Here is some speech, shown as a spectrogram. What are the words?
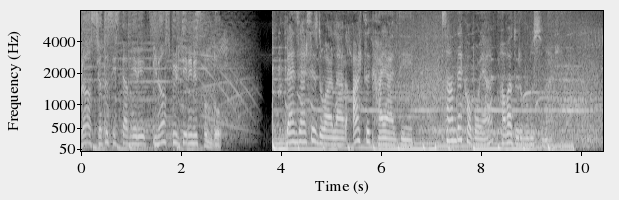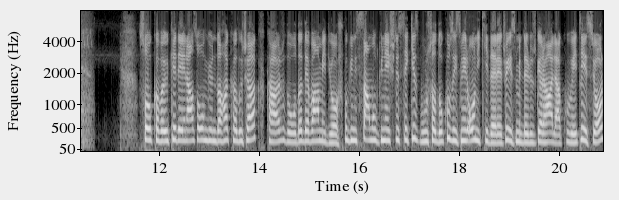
Bras çatı sistemleri finans bültenini sundu. Benzersiz duvarlar artık hayal değil. Sandeko Boya hava durumunu sunar. Soğuk hava ülkede en az 10 gün daha kalacak. Kar doğuda devam ediyor. Bugün İstanbul güneşli 8, Bursa 9, İzmir 12 derece. İzmir'de rüzgar hala kuvvetli esiyor.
